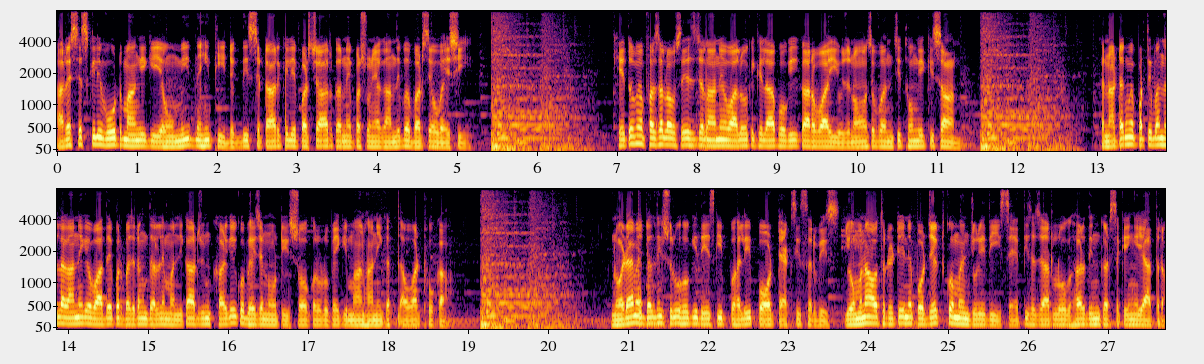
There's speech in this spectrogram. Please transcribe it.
आरएसएस के लिए वोट मांगेगी, यह उम्मीद नहीं थी। जगदीश सटार के लिए प्रचार करने पर सोनिया गांधी पर बरसे ओवैसी। खेतों में फ़सल अवशेष जलाने वालों के खिलाफ होगी कार्रवाई। योजनाओं से वंचित होंगे किसान। कर्नाटक में प्रतिबंध लगाने के वादे पर बजरंग दल ने मल्लिकार्जुन खड़गे को भेजा नोटिस। सौ करोड़ रुपए की मानहानि का दावा ठोका। नोएडा में जल्द ही शुरू होगी देश की पहली port taxi service. Yamuna authority ने प्रोजेक्ट को मंजूरी दी। सैंतीस हज़ार लोग हर दिन कर सकेंगे यात्रा।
